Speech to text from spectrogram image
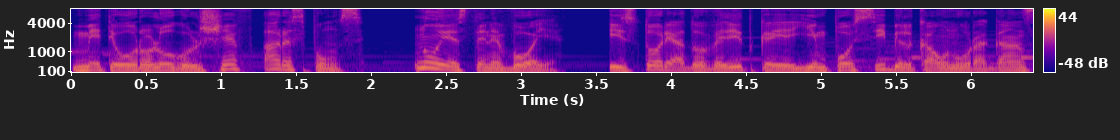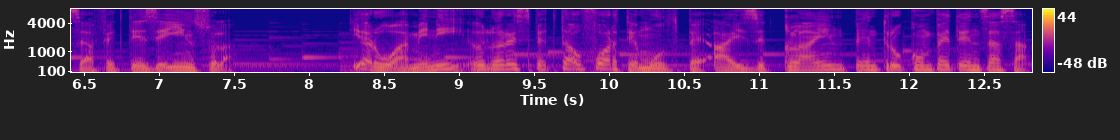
meteorologul șef, a răspuns Nu este nevoie. Istoria a dovedit că e imposibil ca un uragan să afecteze insula. Iar oamenii îl respectau foarte mult pe Isaac Klein pentru competența sa.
